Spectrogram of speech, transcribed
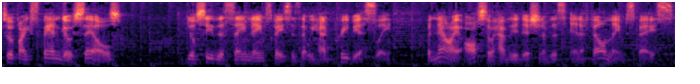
So if I expand Go Sales, you'll see the same namespaces that we had previously, but now I also have the addition of this NFL namespace.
